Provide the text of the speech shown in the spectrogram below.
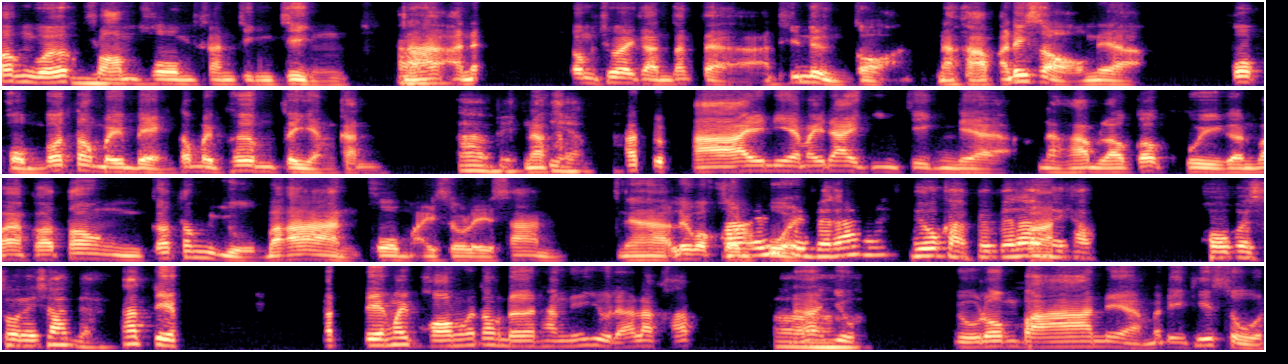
ต้อง work from home กันจริงๆนะฮะอันนี้ต้องช่วยกันตั้งแต่อันที่หนึ่งก่อนนะครับ อันที่สองเนี่ย พวกผมก็ต้องไปแบ่งต้องไปเพิ่มเตียงกันอ่าเบรกนะคเตียรับงถ้าสุดท้ายเนี่ยไม่ได้จริง ๆ เนี่ยนะครับ เราก็คุยกันว่าก็ต้องก็ต้องอยู่บ้าน home isolation นะฮะเรียกว่าคนอ่าอันป่นี้วยเป็นไปได้ไหมมีโอกาสเป็นไปได้ไหมครับ home isolation เนี่ยถ้าเตียง ถ้าเตียงไม่พร้อมก็ต้องเดินทางนี้อยู่แล้วล่ะครับอ่านะอยู่อยู่โรงพยาบาลเนี่ยมันดีที่สุด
